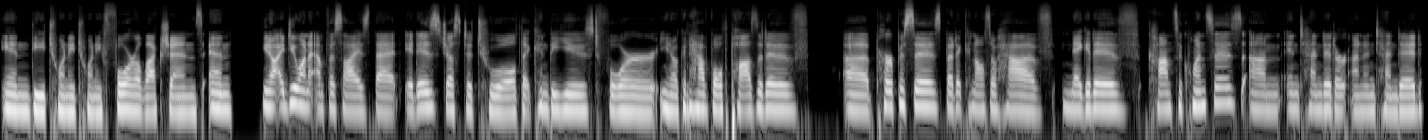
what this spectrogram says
in the 2024 elections. And, you know, I do want to emphasize that it is just a tool that can be used for, you know, can have both positive uh, purposes, but it can also have negative consequences, um, intended or unintended.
